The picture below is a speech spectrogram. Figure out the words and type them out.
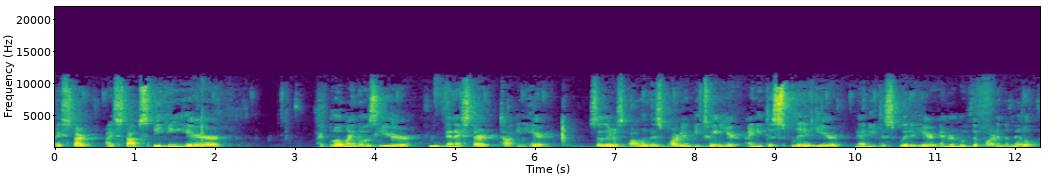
I start, I stop speaking here, I blow my nose here, then I start talking here. So there's all of this part in between here. I need to split it here, and I need to split it here and remove the part in the middle.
